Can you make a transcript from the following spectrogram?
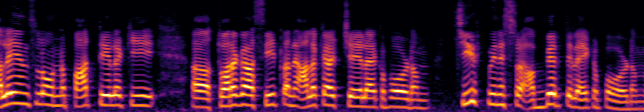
అలయన్స్లో ఉన్న పార్టీలకి త్వరగా సీట్లని అలకాట్ చేయలేకపోవడం చీఫ్ మినిస్టర్ అభ్యర్థి లేకపోవడం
